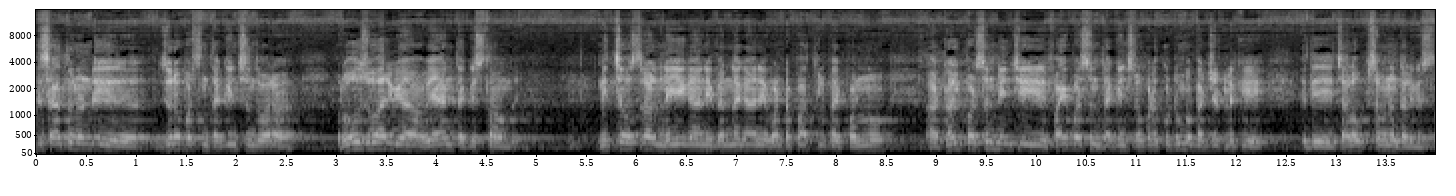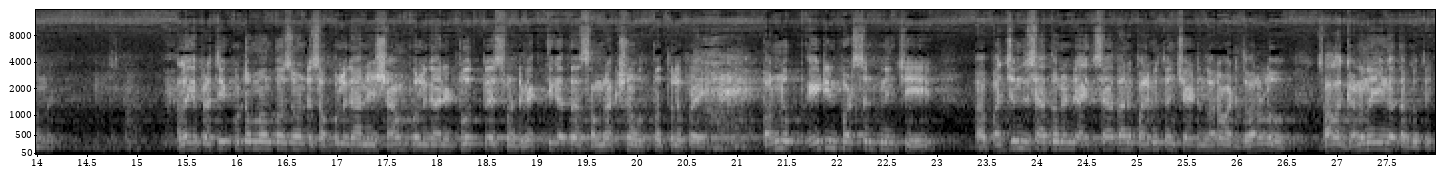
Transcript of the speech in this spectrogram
ఐదు శాతం నుండి జీరో పర్సెంట్ తగ్గించడం ద్వారా రోజువారీ వ్యా- వ్యయాన్ని తగ్గిస్తూ ఉంది. నిత్యావసరాలు నెయ్యి కానీ వెన్న కానీ వంట పాత్రలపై పన్ను ట్వెల్వ్ పర్సెంట్ నుంచి ఫైవ్ పర్సెంట్ తగ్గించడం కూడా కుటుంబ బడ్జెట్లకి ఇది చాలా ఉపశమనం కలిగిస్తుంది. అలాగే ప్రతి కుటుంబం కోసం వంటి సబ్బులు కానీ షాంపూలు కానీ టూత్పేస్ట్ వంటి వ్యక్తిగత సంరక్షణ ఉత్పత్తులపై పన్ను ఎయిటీన్ పర్సెంట్ నుంచి పద్దెనిమిది శాతం నుండి ఐదు శాతానికి పరిమితం చేయడం ద్వారా వాటి ధరలు చాలా గణనీయంగా తగ్గుతాయి.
